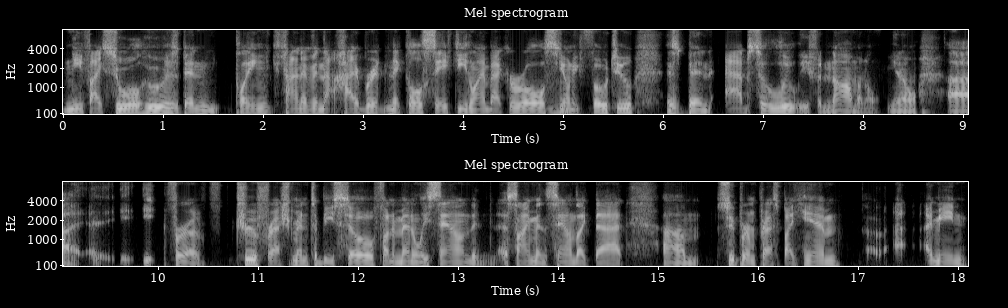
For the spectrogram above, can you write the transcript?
Nephi Sewell, who has been playing kind of in that hybrid nickel safety linebacker role. mm hmm Sione Fotu has been absolutely phenomenal. You know, uh, for a true freshman to be so fundamentally sound and assignment sound like that, um, super impressed by him. I mean,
